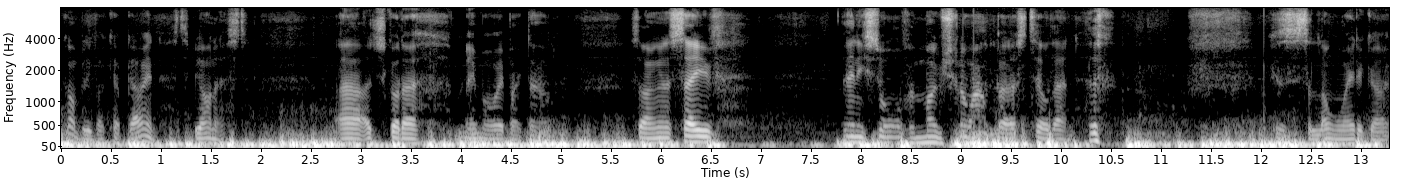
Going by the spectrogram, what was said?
I can't believe I kept going. To be honest, uh, I just gotta make my way back down. So I'm gonna save any sort of emotional outburst till then, because it's a long way to go.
